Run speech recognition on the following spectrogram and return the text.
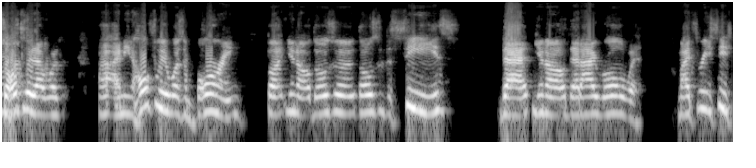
so hopefully that was I mean hopefully it wasn't boring, but you know those are those are the C's that you know that I roll with. My three C's.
